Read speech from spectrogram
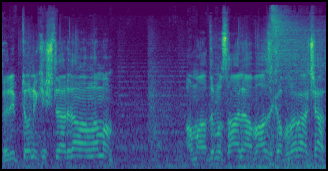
Kriptonik işlerden anlamam. Ama adımız hala bazı kapıları açar.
